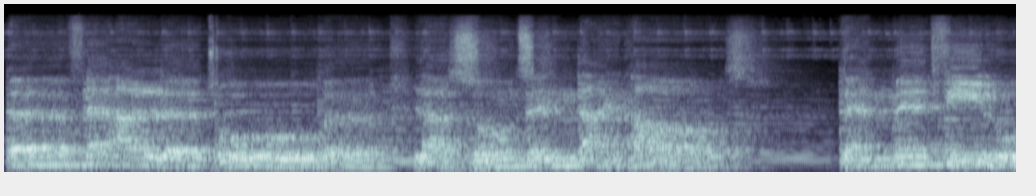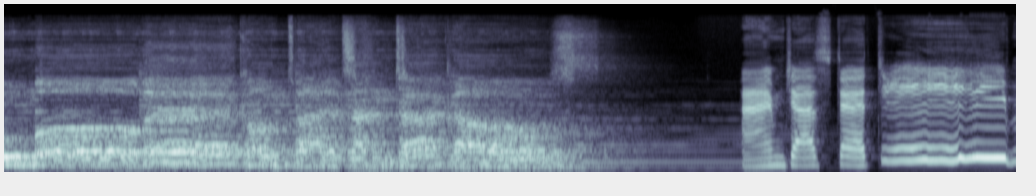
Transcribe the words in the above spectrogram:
Öffne alle Tore, lass uns in dein Haus. I'm just a dreamer.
